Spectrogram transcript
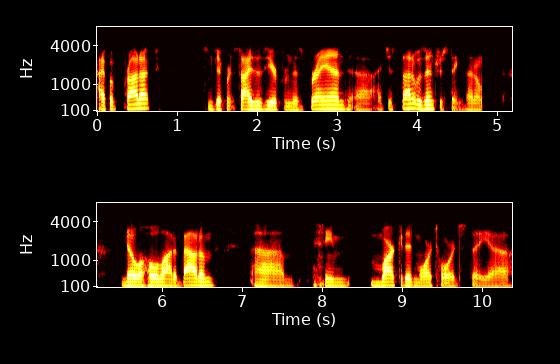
type of product. Some different sizes here from this brand. Uh, I just thought it was interesting. I don't know a whole lot about them. Um, they seem marketed more towards the, uh,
